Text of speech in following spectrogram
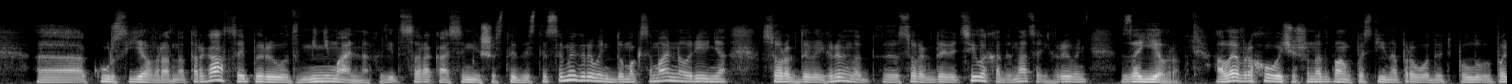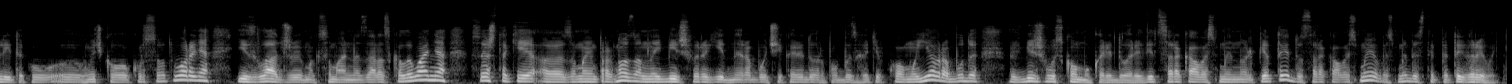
курс євро на торгах в цей період в мінімальних від 47,67 гривень до максимального рівня 49 гривень, е, 49,11 гривень за євро. Але враховуючи, що Нацбанк постійно проводить політику е, гнучкового курсоутворення і згладжує максимально зараз коливання, все ж таки, е, за моїм прогнозом, найбільш вирогідний робочий коридор по безготівковому євро буде в більш вузькому коридорі від 48,05 до 48,85 гривень.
